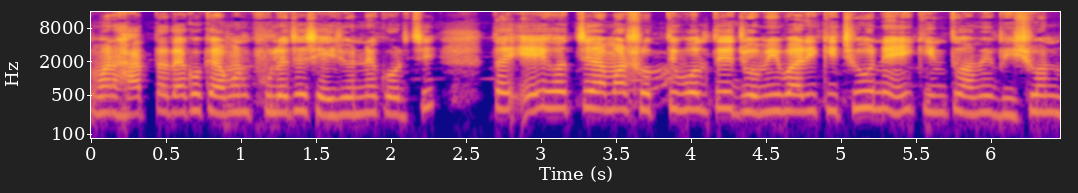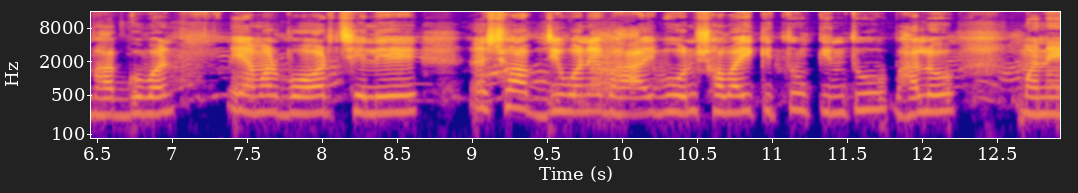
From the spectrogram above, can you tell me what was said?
তোমার হাতটা দেখো কেমন ফুলেছে সেই জন্যে করছি। তো এই হচ্ছে আমার সত্যি বলতে জমি বাড়ি কিছু নেই, কিন্তু আমি ভীষণ ভাগ্যবান। এই আমার বর, ছেলে সব জীবনে ভাই, বোন সবাই কিন্তু কিন্তু ভালো মানে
